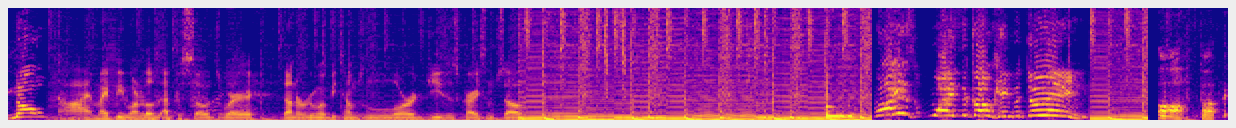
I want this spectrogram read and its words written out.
No. Ah, it might be one of those episodes where Donnarumma becomes Lord Jesus Christ himself. Why is why is the goalkeeper doing? Oh, fuck.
